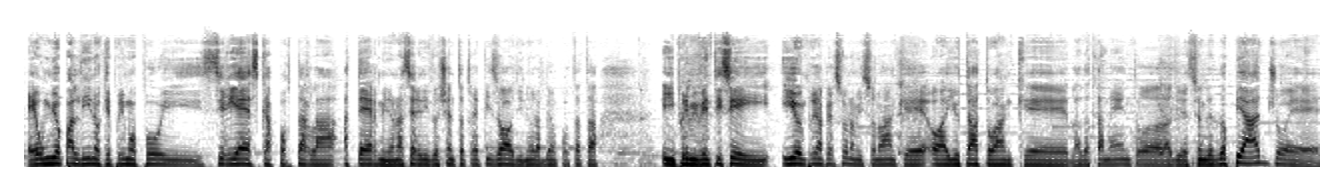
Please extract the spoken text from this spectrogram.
È un mio pallino che prima o poi si riesca a portarla a termine. È una serie di 203 episodi, noi l'abbiamo portata i primi 26. Io in prima persona mi sono anche, ho aiutato anche l'adattamento, la direzione del doppiaggio e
